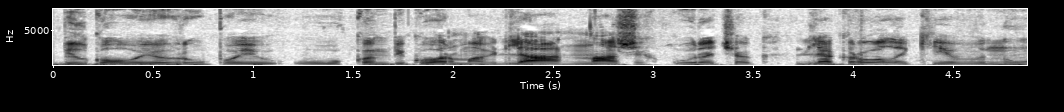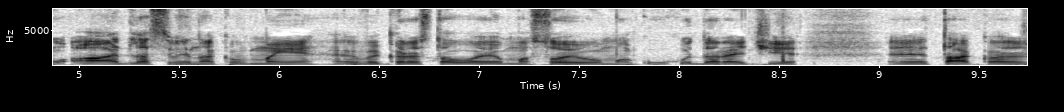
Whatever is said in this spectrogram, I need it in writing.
білковою групою у комбікормах для наших курочок, для кроликів. Ну а для свинок ми використовуємо соєву макуху. До речі, е, також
